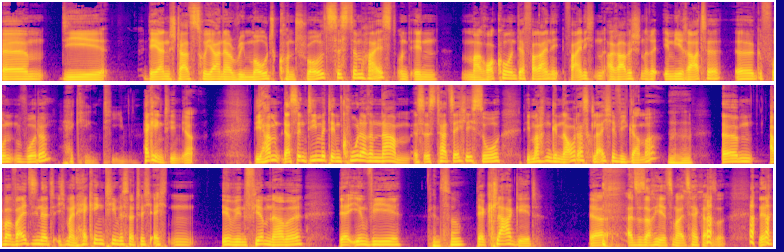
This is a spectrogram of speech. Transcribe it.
ähm, die deren Staatstrojaner Remote Control System heißt und in Marokko und der Vereinigten Arabischen Emirate äh, gefunden wurde. Hacking Team. Hacking Team, ja. Die haben, das sind die mit dem cooleren Namen. Es ist tatsächlich so, die machen genau das gleiche wie Gamma. Mhm. Ähm, aber weil sie natürlich, ich meine, Hacking Team ist natürlich echt ein, irgendwie ein Firmenname, der irgendwie, Findest du? der klar geht. Ja, also sage ich jetzt mal als Hacker so. ne?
